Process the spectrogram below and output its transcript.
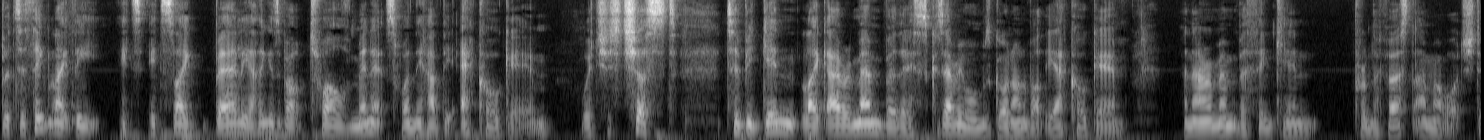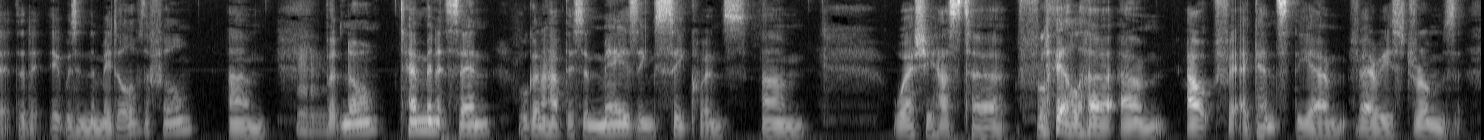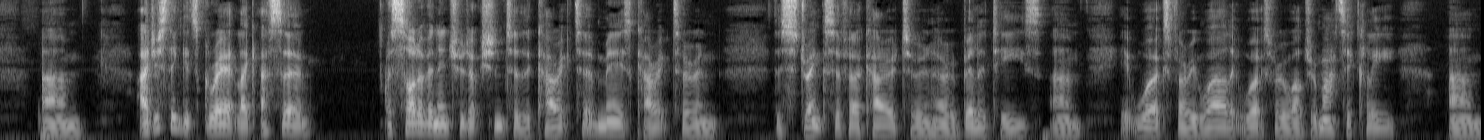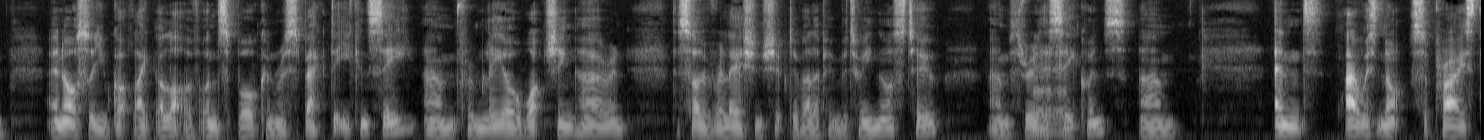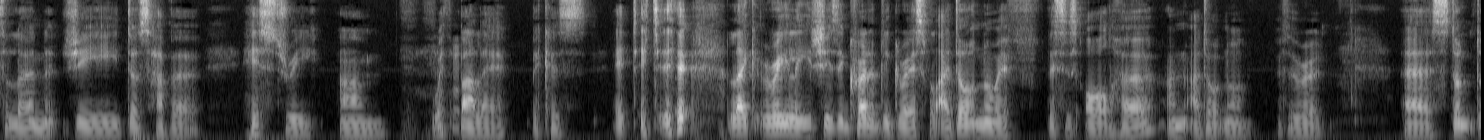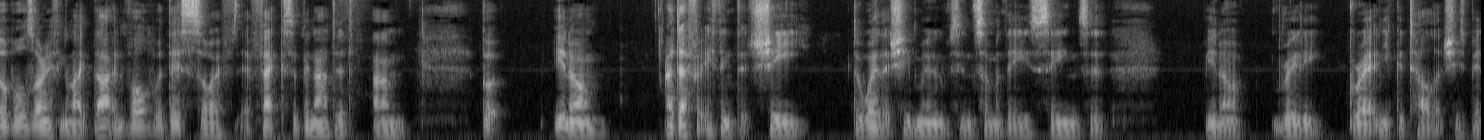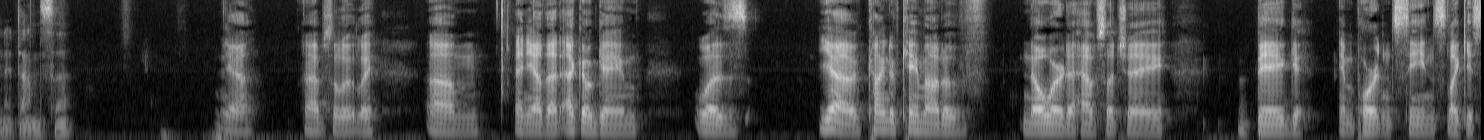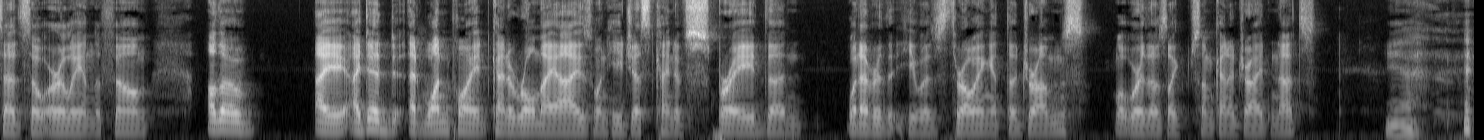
but to think like the it's it's like barely I think it's about twelve minutes when they have the echo game, which is just to begin like I remember this because everyone was going on about the echo game, and I remember thinking from the first time I watched it that it, it was in the middle of the film. Um, But no, ten minutes in, we're gonna have this amazing sequence um, where she has to flail her um, outfit against the um, various drums. Um, I just think it's great, like as a a sort of an introduction to the character, Mei's character, and the strengths of her character and her abilities. Um, it works very well. It works very well dramatically, um, and also you've got like a lot of unspoken respect that you can see um, from Leo watching her and the sort of relationship developing between those two um, through the sequence. Um, and I was not surprised to learn that GE does have a history um, with ballet because it, it like really she's incredibly graceful. I don't know if this is all her, and I don't know if there were uh, stunt doubles or anything like that involved with this, so if effects have been added. Um, but you know, I definitely think that she, the way that she moves in some of these scenes, is, you know, really great, and you could tell that she's been a dancer. Yeah, absolutely. Um, and yeah, that Echo game was, yeah, kind of came out of nowhere to have such a big, important scenes, like you said, so early in the film. Although I I did at one point kind of roll my eyes when he just kind of sprayed the whatever that he was throwing at the drums. What were those like some kind of dried nuts? Yeah.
